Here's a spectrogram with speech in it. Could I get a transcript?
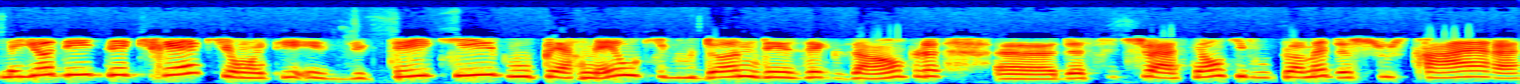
Mais il y a des décrets qui ont été édictés qui vous permettent ou qui vous donnent des exemples euh, de situations qui vous permettent de soustraire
